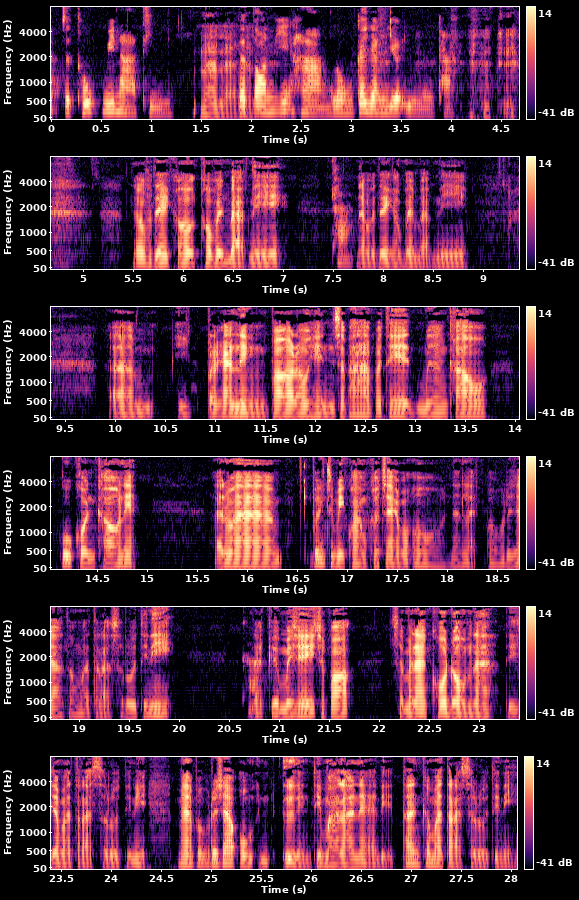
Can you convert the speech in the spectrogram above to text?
บจะทุกวินาทีนั่นแหละแต่ตอนนี้ห่างลงก็ยังเยอะอยู่เลยค่ะในประเทศเขาเขาเป็นแบบนี้ค่ะในประเทศเขาเป็นแบบนี้อีกประการหนึ่งพอเราเห็นสภาพประเทศเมืองเขาผู้คนเขาเนี่ยอาตมาเพิ่งจะมีความเข้าใจว่า โอ้ นั่นแหละ พระพุทธเจ้าต้องมาตรัสรู้ที่นี่นะคือไม่ใช่เฉพาะ สมณะโคดมนะที่จะมาตรัสรู้ที่นี่ แม้พระพุทธเจ้าองค์อื่น ๆ ที่มาแล้วในอดีต ท่านก็มาตรัสรู้ที่นี่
